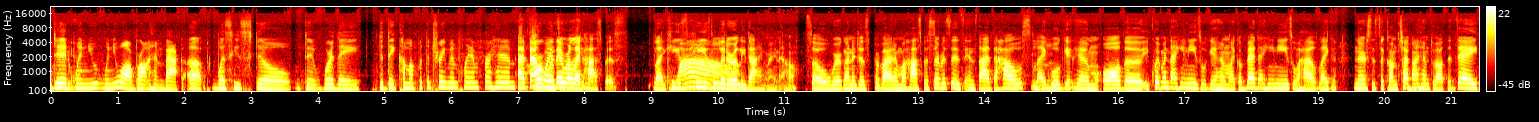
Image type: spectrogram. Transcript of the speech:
Did Yeah. when you when you all brought him back up, was he still did were they did they come up with the treatment plan for him? At that point, they were like hospice. Like he's Wow. he's literally dying right now. So we're gonna just provide him with hospice services inside the house. Mm-hmm. Like we'll get him all the equipment that he needs. We'll get him like a bed that he needs. We'll have like nurses to come check Mm-hmm. on him throughout the day.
